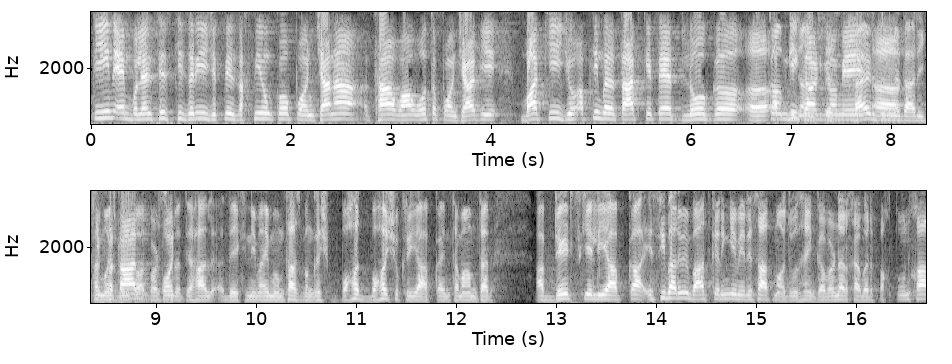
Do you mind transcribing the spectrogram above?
तीन एम्बुलेंसेज के ज़रिए जितने जख्मियों को पहुंचाना था वहाँ वो तो पहुँचा दिए। बाकी जो अपनी मदद के तहत लोग अपनी गाड़ियों में ज़िम्मेदारी की सूरत हाल देखने में मुमताज़ बंगश बहुत बहुत शुक्रिया आपका इन तमाम तर अपडेट्स के लिए आपका। इसी बारे में बात करेंगे। मेरे साथ मौजूद हैं गवर्नर खैबर पख्तूनखा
